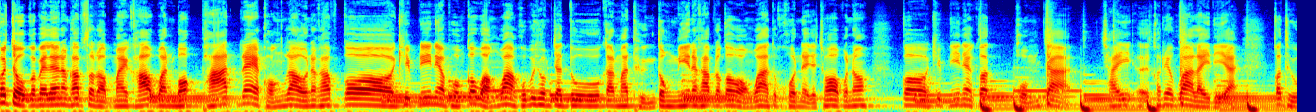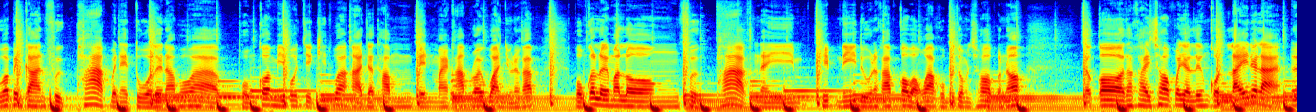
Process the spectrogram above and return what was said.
ก็จบกันไปแล้วนะครับสำหรับ Minecraft One Block พาร์ทแรกของเรานะครับ ก็คลิปนี้เนี่ยผมก็หวังว่าคุณผู้ชมจะดูกันมาถึงตรงนี้นะครับ แล้วก็หวังว่าทุกคนเนี่ยจะชอบกันเนาะ ก็คลิปนี้เนี่ยก็ผมจะ ใช้เเขาเรียกว่าอะไรดีอะก็ถือว่าเป็นการฝึกภาคไปในตัวเลยนะ เพราะว่าผมก็มีโปรเจกต์คิดว่าอาจจะทำเป็น Minecraft ร้อยวันอยู่นะครับ ผมก็เลยมาลองฝึกภาคในคลิปนี้ดูนะครับ ก็หวังว่าคุณผู้ชมชอบกันเนาะแล้วก็ถ้าใครชอบก็อย่าลืมกดไลค์ด้วยล่ะเอ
